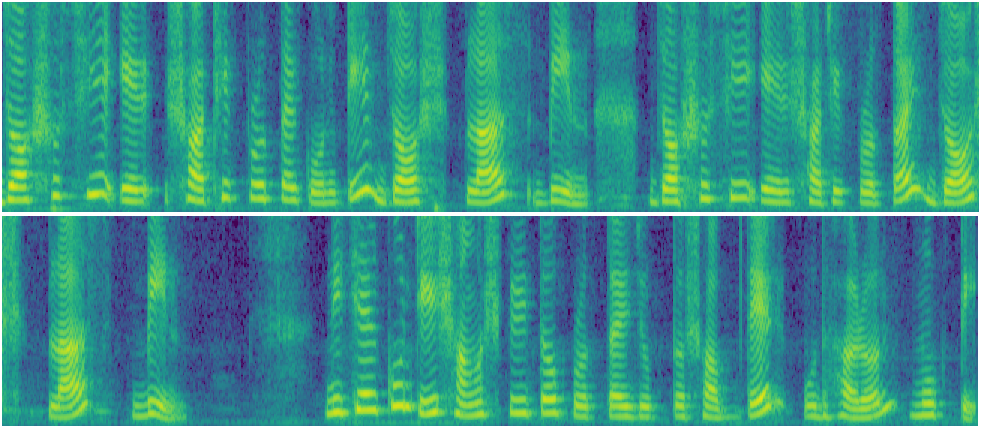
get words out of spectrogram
যশস্বী এর সঠিক প্রত্যয় কোনটি? যশ প্লাস বিন। যশস্বী এর সঠিক প্রত্যয় যশ প্লাস বিন। নিচের কোনটি? সংস্কৃত প্রত্যয়যুক্ত শব্দের উদাহরণ, মুক্তি।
